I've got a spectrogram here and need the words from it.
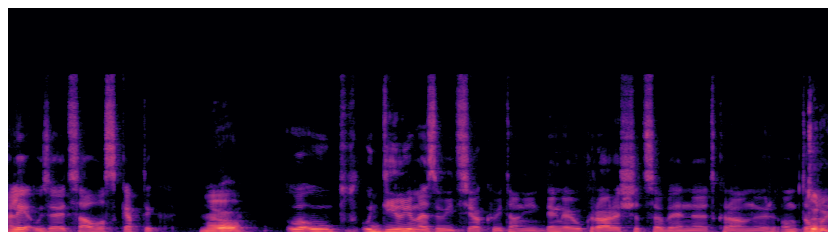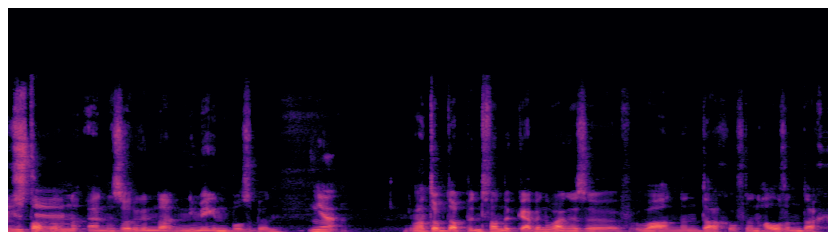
Allee, hoe zou je het zelf als sceptic... Nou ja, Hoe, hoe, hoe deal je met zoiets? Ja, ik weet dat niet. Ik denk dat je ook rare shit zou beginnen uitkramen, hoor. Om toch maar niet... eh, terugstappen en zorgen dat ik niet meer in het bos ben. Ja, Want op dat punt van de cabin waren ze waren een dag of een halve dag.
